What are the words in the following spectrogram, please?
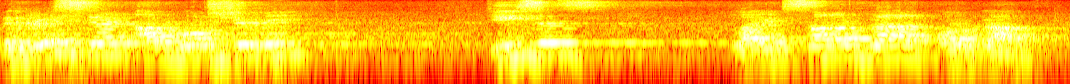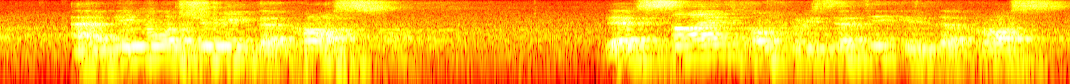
the Christians are worshipping Jesus like Son of God or God. And they are worshipping the cross. Their sign of Christianity is the cross.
